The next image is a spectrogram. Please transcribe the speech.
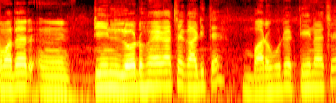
আমাদের টিন লোড হয়ে গেছে গাড়িতে, বারো ফুটের টিন আছে।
